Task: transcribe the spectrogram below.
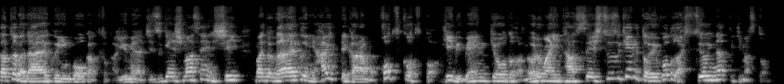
例えば大学院合格とか夢は実現しませんし、また大学院に入ってからもコツコツと日々勉強とかノルマに達成し続けるということが必要になってきますと。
